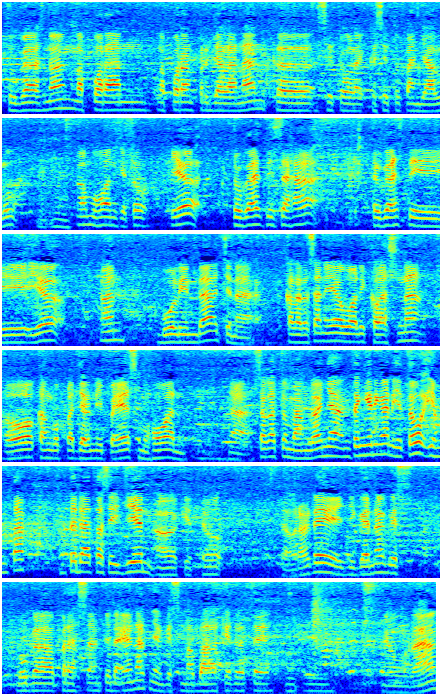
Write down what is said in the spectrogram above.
Tugas non laporan laporan perjalanan ke situ ke situ Panjalu. Ah, mohon gitu ya tugas di saha? Tugas di ya kan Bu Linda cina kalarasan ya wali kelasna. Oh kanggo pelajaran IPS mohon. Nah sakatu mangganya. Ente ngiringan itu imtak ente atas izin. Oh gitu nah, orang deh jika geus boga perasaan tidak enaknya geus mabal gitu teh. Yang orang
